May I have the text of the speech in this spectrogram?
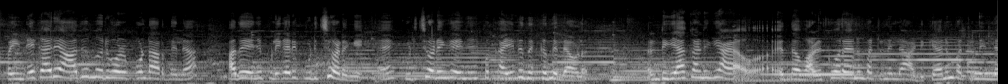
അപ്പോൾ ഇന്ത്യക്കാരി ആദ്യമൊന്നും ഒരു കുഴപ്പമുണ്ടായിരുന്നില്ല അത് കഴിഞ്ഞ് പുള്ളിക്കാരി കുടിച്ചു തുടങ്ങി. ഏഹ് കുടിച്ചു തുടങ്ങി കഴിഞ്ഞ് ഇപ്പോൾ കയ്യിൽ നിൽക്കുന്നില്ല അവൾ എന്നിട്ട് ഇയാൾക്കാണെങ്കിൽ എന്താ വഴക്ക് പറയാനും പറ്റണില്ല അടിക്കാനും പറ്റണില്ല.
